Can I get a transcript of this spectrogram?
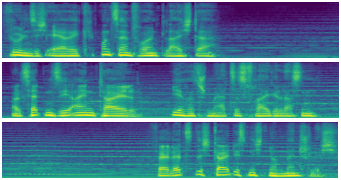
fühlen sich Erik und sein Freund leichter als hätten sie einen Teil ihres Schmerzes freigelassen. Verletzlichkeit ist nicht nur menschlich,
